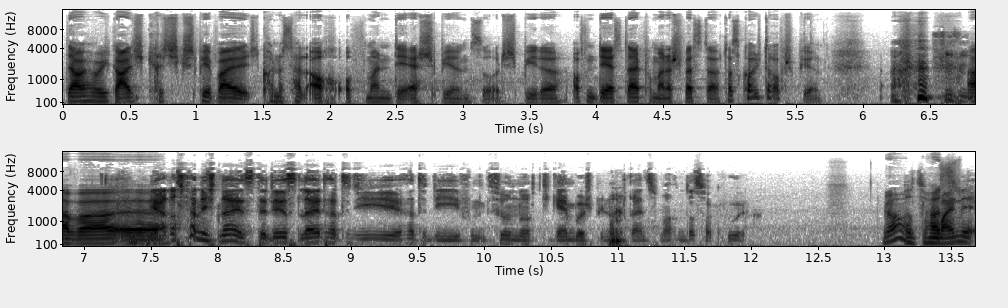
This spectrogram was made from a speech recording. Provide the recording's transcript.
da habe ich gar nicht richtig gespielt, weil ich konnte es halt auch auf meinem DS spielen, so die Spiele, auf dem DS Lite von meiner Schwester. Das konnte ich drauf spielen. aber äh, Ja, das fand ich nice. Der DS Lite hatte die, hatte die Funktion noch, die Gameboy-Spiele mit reinzumachen. Das war cool. ja, Also hast- meine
